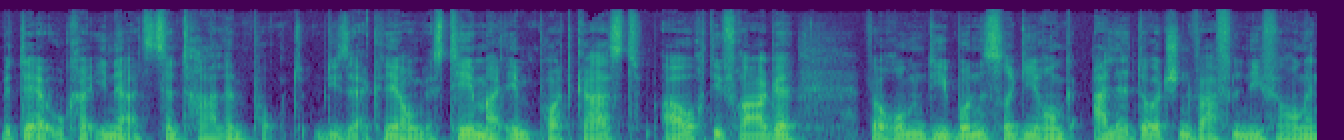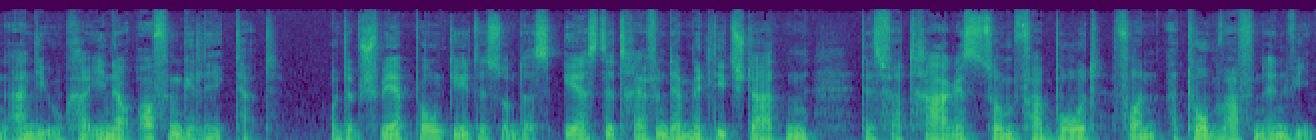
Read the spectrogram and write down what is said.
mit der Ukraine als zentralem Punkt. Diese Erklärung ist Thema im Podcast. Auch die Frage, warum die Bundesregierung alle deutschen Waffenlieferungen an die Ukraine offengelegt hat. Und im Schwerpunkt geht es um das erste Treffen der Mitgliedstaaten des Vertrages zum Verbot von Atomwaffen in Wien.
